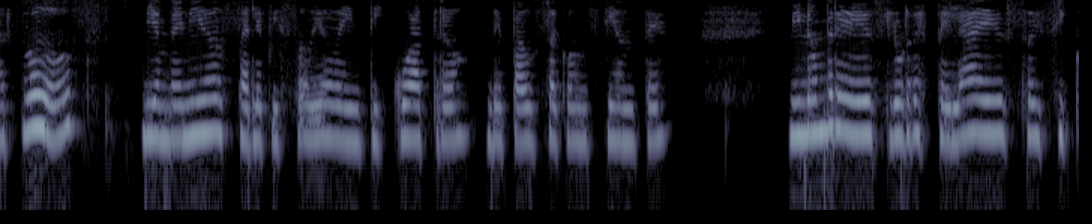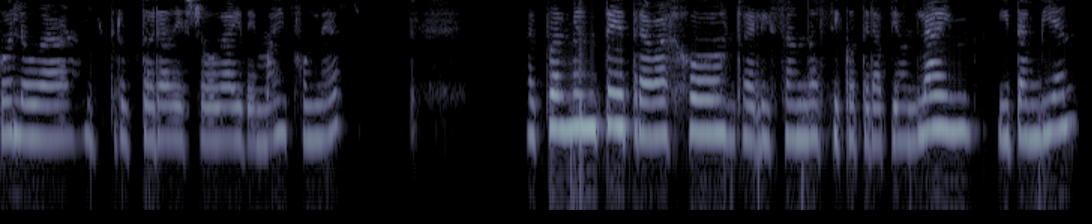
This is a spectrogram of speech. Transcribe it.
a todos, bienvenidos al episodio 24 de Pausa Consciente. Mi nombre es Lourdes Peláez, soy psicóloga, instructora de yoga y de mindfulness. Actualmente trabajo realizando psicoterapia online y también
